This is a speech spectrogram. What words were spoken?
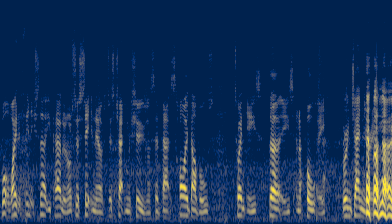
What a way to finish, 30 pounder. And I was just sitting there, I was just chatting with shoes. I said, that's high doubles, 20s, 30s, and a 40. We're in January. i know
